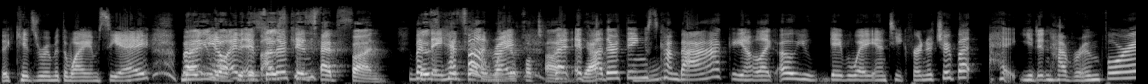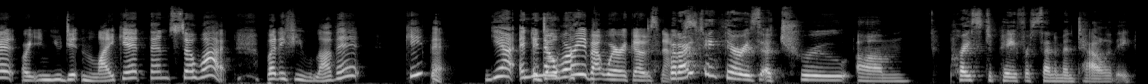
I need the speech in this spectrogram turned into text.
the kids' room at the YMCA. But No, you, know, and if other kids things had fun. but Those they had kids had a fun, right? time. But if Yep. other things Mhm. come back, you know, like, oh, you gave away antique furniture, but hey, you didn't have room for it or you didn't like it, then so what? But if you love it, keep it. Yeah, and you And know, don't worry about where it goes next. But I think there is a true um, price to pay for sentimentality.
